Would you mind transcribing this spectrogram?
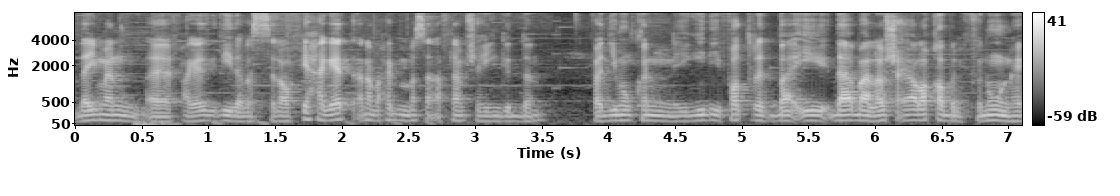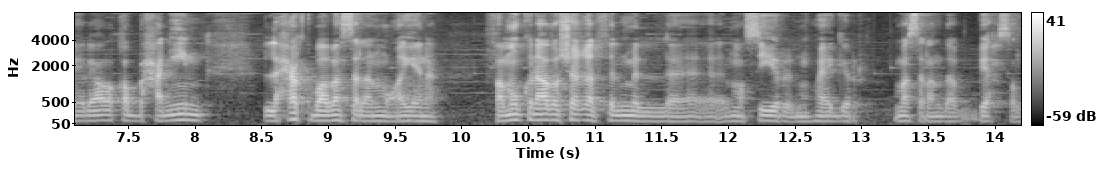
دايما آه، في حاجات جديدة. بس لو في حاجات أنا بحب مثلا أفلام شاهين جدا. فدي ممكن يجي لي فترة بقى إيه ده ملوش أي علاقة بالفنون هي ليها علاقة بحنين لحقبة مثلا معينة. فممكن أقعد أشغل فيلم ال- المصير المهاجر مثلا ده بيحصل.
